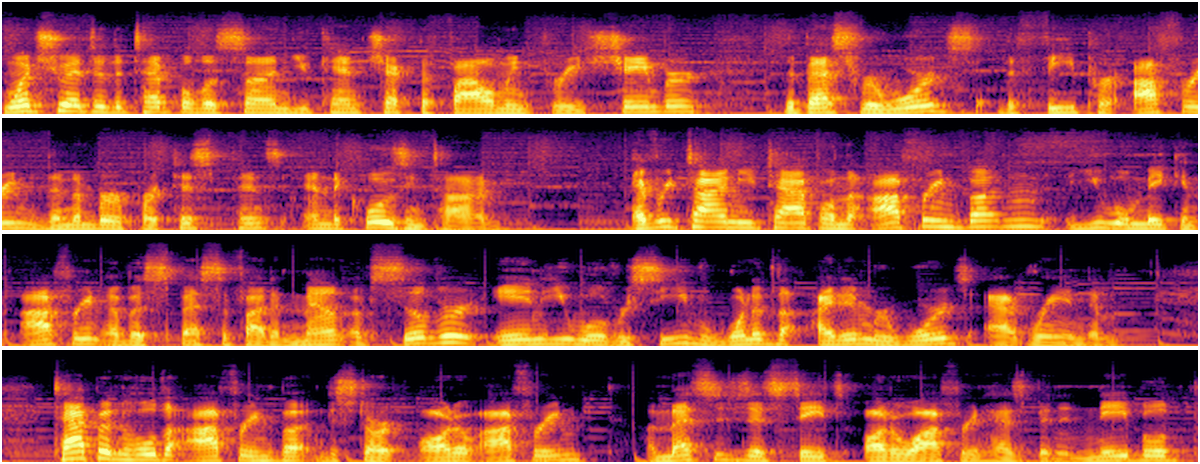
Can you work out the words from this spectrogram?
Once you enter the Temple of the Sun, you can check the following for each chamber the best rewards, the fee per offering, the number of participants, and the closing time. Every time you tap on the offering button, you will make an offering of a specified amount of silver and you will receive one of the item rewards at random. Tap and hold the offering button to start auto offering. A message that states auto offering has been enabled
